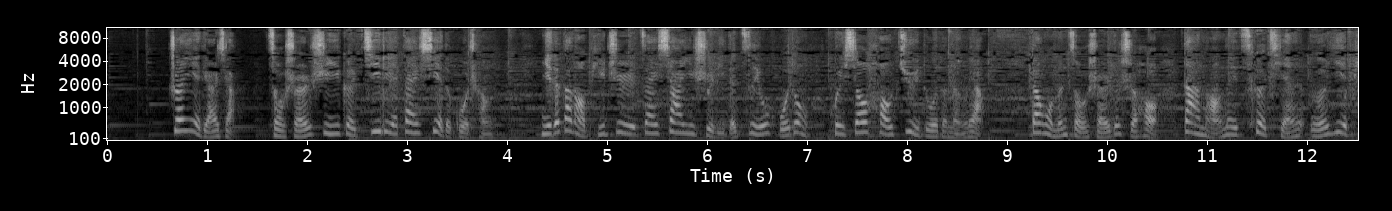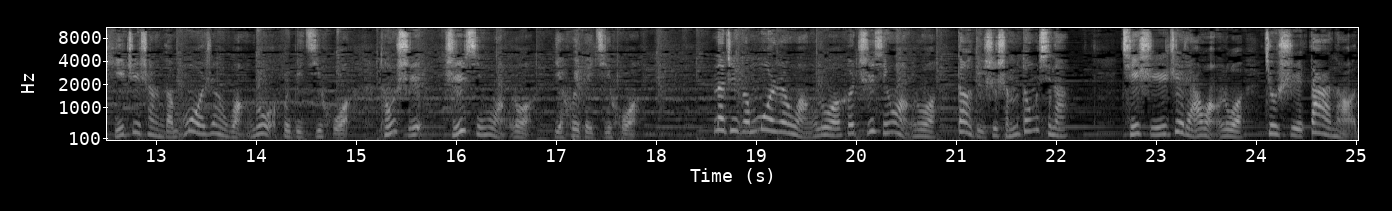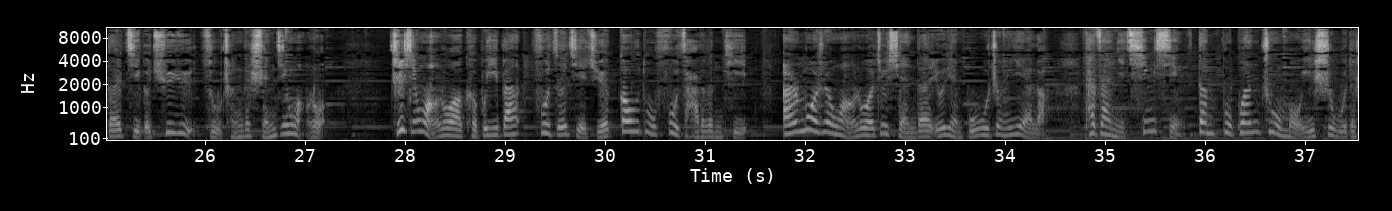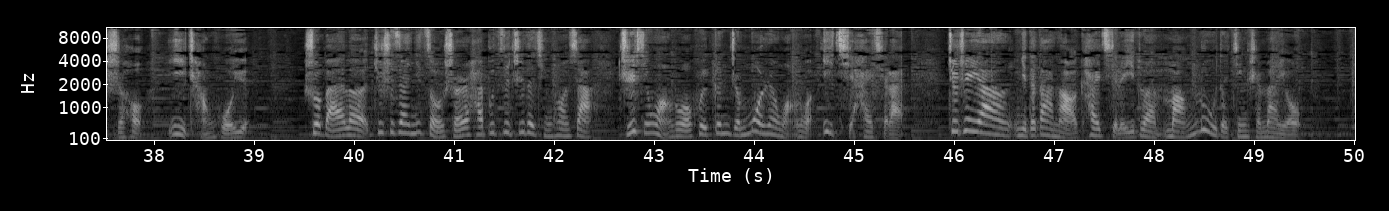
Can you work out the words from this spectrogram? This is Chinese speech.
专业点儿讲，走神儿是一个激烈代谢的过程，你的大脑皮质在下意识里的自由活动会消耗巨多的能量。当我们走神儿的时候，大脑内侧前额叶皮质上的默认网络会被激活，同时执行网络也会被激活。那这个默认网络和执行网络到底是什么东西呢？其实这俩网络就是大脑的几个区域组成的神经网络。执行网络可不一般，负责解决高度复杂的问题，而默认网络就显得有点不务正业了。它在你清醒但不关注某一事物的时候异常活跃。说白了，就是在你走神儿还不自知的情况下，执行网络会跟着默认网络一起嗨起来。就这样，你的大脑开启了一段忙碌的精神漫游。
